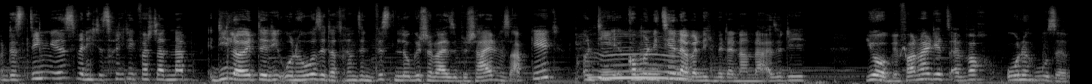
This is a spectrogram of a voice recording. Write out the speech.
Und das Ding ist, wenn ich das richtig verstanden habe, die Leute, die ohne Hose da drin sind, wissen logischerweise Bescheid, was abgeht. Und die kommunizieren aber nicht miteinander. Also die, jo, wir fahren halt jetzt einfach ohne Hose.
